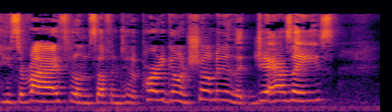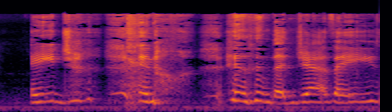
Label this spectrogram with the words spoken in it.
He survives, fills himself into a party going showman in the jazz age, age, in, in the jazz age,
